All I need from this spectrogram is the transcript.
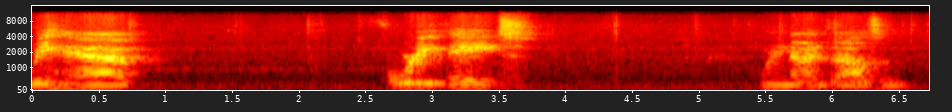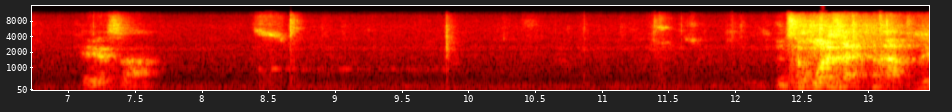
We have forty-eight, twenty-nine thousand KSI. And so what does that come out to be?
